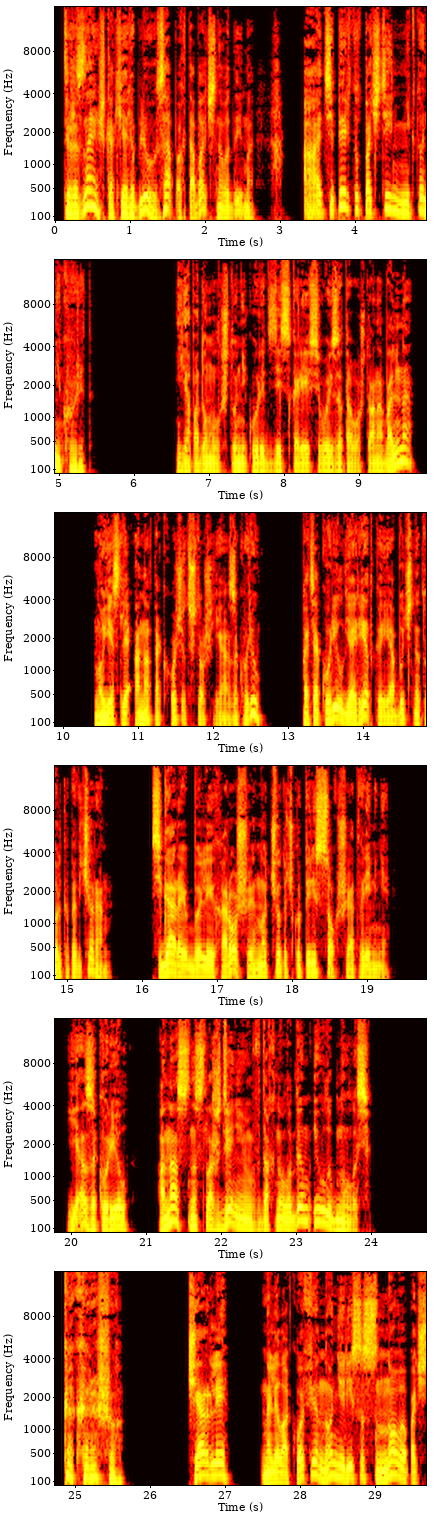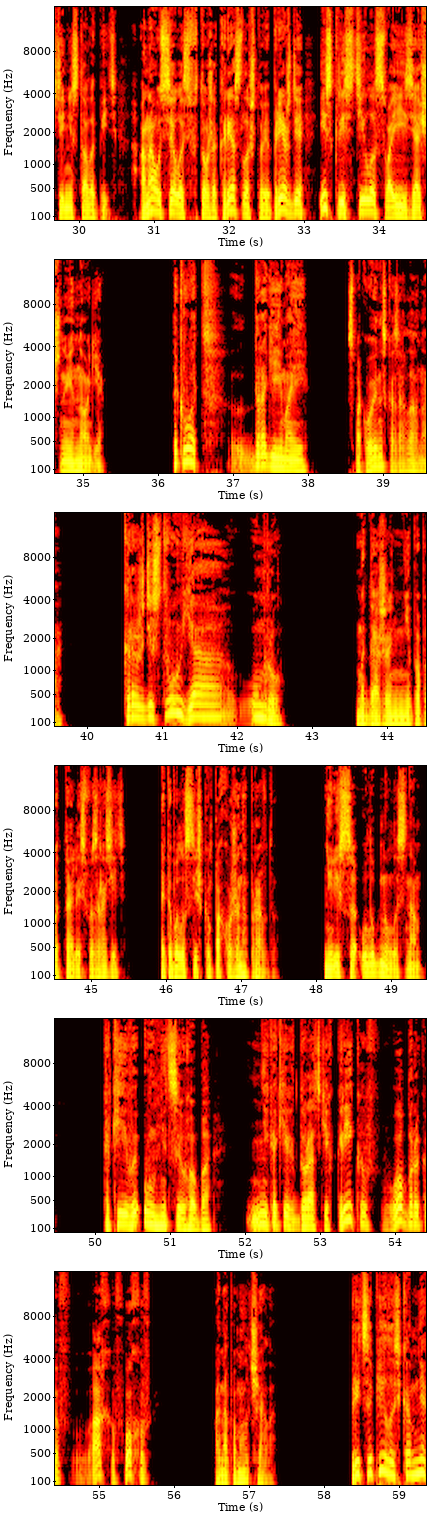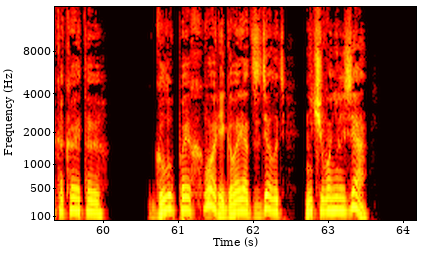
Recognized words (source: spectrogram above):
Ты же знаешь, как я люблю запах табачного дыма. А теперь тут почти никто не курит». Я подумал, что не курит здесь, скорее всего, из-за того, что она больна. Но если она так хочет, что ж, я закурю. Хотя курил я редко и обычно только по вечерам. Сигары были хорошие, но чуточку пересохшие от времени. Я закурил, она с наслаждением вдохнула дым и улыбнулась. «Как хорошо!» Чарли налила кофе, но Нериса снова почти не стала пить. Она уселась в то же кресло, что и прежде, и скрестила свои изящные ноги. «Так вот, дорогие мои», — спокойно сказала она, — «к Рождеству я умру». Мы даже не попытались возразить. Это было слишком похоже на правду. Нериса улыбнулась нам. Какие вы умницы оба! Никаких дурацких криков, обмороков, ахов, охов. Она помолчала. Прицепилась ко мне какая-то глупая хворь, и, говорят, сделать ничего нельзя.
